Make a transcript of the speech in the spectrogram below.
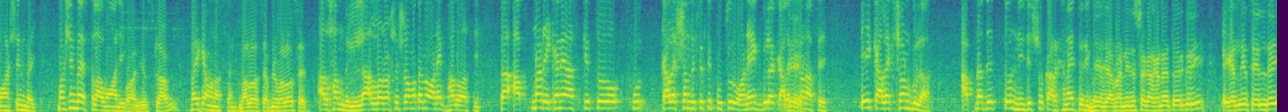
মহসিন ভাই। মহসিন ভাই আসসালামু আলাইকুম। ওয়ালাইকুম আসসালাম। ভাই কেমন আছেন? ভালো আছে আপনি ভালো আছেন? আলহামদুলিল্লাহ আল্লাহর অশেষ রহমতে আমি অনেক ভালো আছি। তা আপনার এখানে আজকে তো কালেকশন দেখতেছি প্রচুর অনেকগুলা কালেকশন আছে। এই কালেকশনগুলা আপনাদের তো নিজস্ব কারখানায় তৈরি জি যে জি আমরা নিজস্ব কারখানায় তৈরি করি। এখান থেকে সেল দেই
